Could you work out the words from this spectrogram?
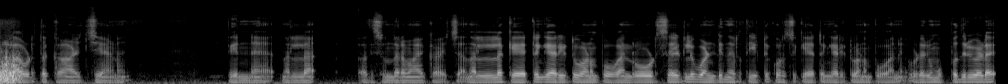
ഉള്ള അവിടുത്തെ കാഴ്ചയാണ്. പിന്നെ നല്ല അതിസുന്ദരമായ കാഴ്ച. നല്ല കയറ്റം കയറിയിട്ട് വേണം പോകാൻ. റോഡ് സൈഡിൽ വണ്ടി നിർത്തിയിട്ട് കുറച്ച് കയറ്റം കയറിയിട്ട് വേണം പോകാൻ. ഇവിടെ ഒരു മുപ്പത് രൂപയുടെ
